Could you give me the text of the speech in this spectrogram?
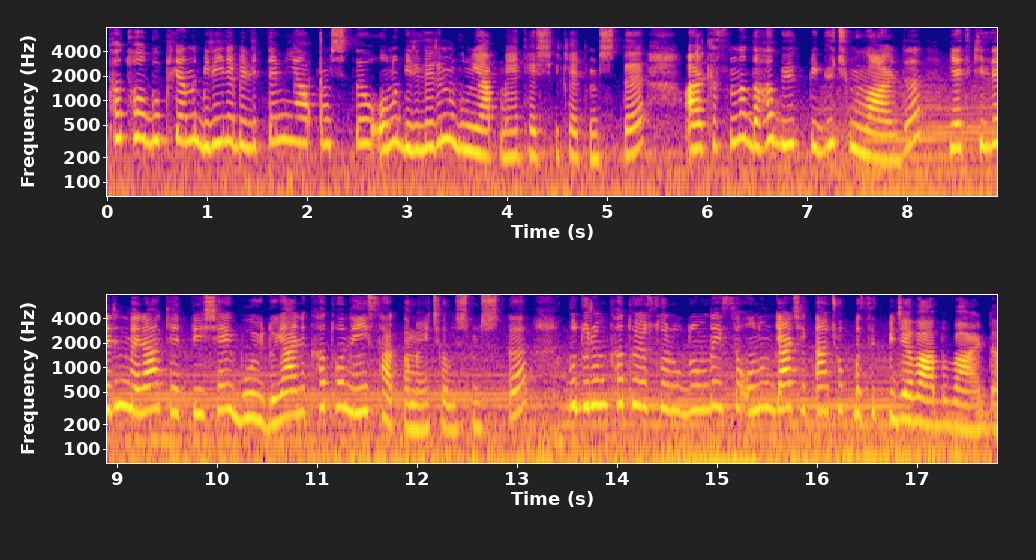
Kato bu planı biriyle birlikte mi yapmıştı? Onu birileri mi bunu yapmaya teşvik etmişti? Arkasında daha büyük bir güç mü vardı? Yetkililerin merak ettiği şey buydu. Yani Kato neyi saklamaya çalışmıştı? Bu durum Kato'ya sorulduğunda ise onun gerçekten çok basit bir cevabı vardı.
